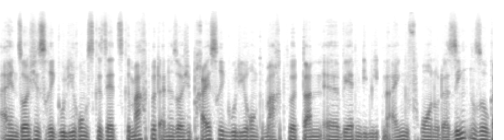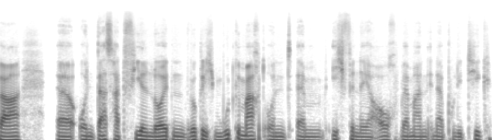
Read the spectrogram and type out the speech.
ein solches Regulierungsgesetz gemacht wird, eine solche Preisregulierung gemacht wird, dann äh, werden die Mieten eingefroren oder sinken sogar. Äh, und das hat vielen Leuten wirklich Mut gemacht. Und ähm, ich finde ja auch, wenn man in der Politik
